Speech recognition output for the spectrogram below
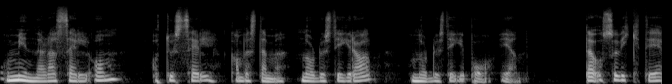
og minner deg selv om at du selv kan bestemme når du stiger av og når du stiger på igjen. Det er også viktig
